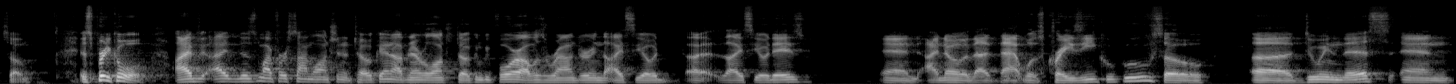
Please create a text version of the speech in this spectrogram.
So it's pretty cool. I've I, this is my first time launching a token. I've never launched a token before. I was around during the ICO uh, the ICO days, and I know that that was crazy cuckoo. So uh, doing this and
